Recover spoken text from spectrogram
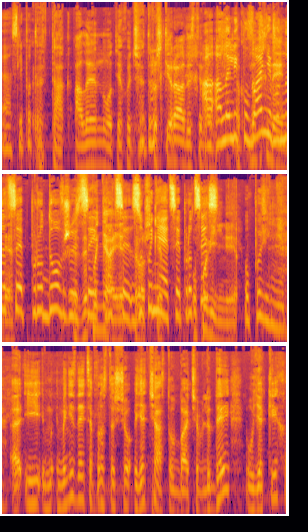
е, сліпоти. Е, так, але ну от я хочу трошки радості. А, але лікування воно це продовжує цей процес, зупиняє цей процес, уповільнює. уповільнює. Е, і мені здається, просто що я часто бачив людей, у яких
